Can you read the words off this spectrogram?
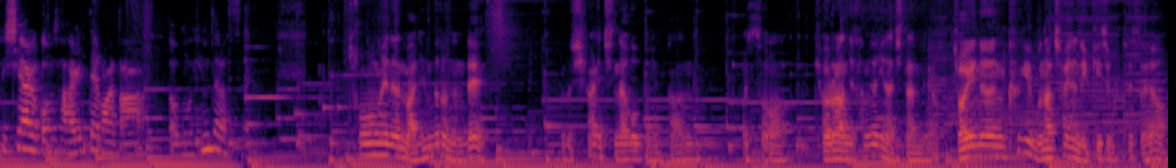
PCR 검사 할 때마다 너무 힘들었어요. 처음에는 많이 힘들었는데 그래도 시간이 지나고 보니까 벌써 결혼한 지 3년이나 지났네요. 저희는 크게 문화 차이는 느끼지 못했어요.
